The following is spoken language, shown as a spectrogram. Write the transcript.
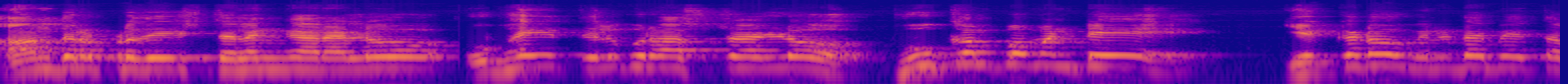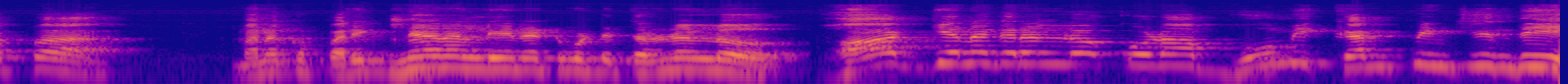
ఆంధ్రప్రదేశ్ తెలంగాణలో ఉభయ తెలుగు రాష్ట్రాల్లో భూకంపం అంటే ఎక్కడో వినడమే తప్ప మనకు పరిజ్ఞానం లేనటువంటి తరుణంలో భాగ్యనగరంలో కూడా భూమి కనిపించింది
